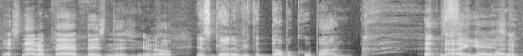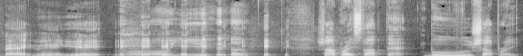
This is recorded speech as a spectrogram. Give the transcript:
That's not a bad business, you know. It's good if you could double coupon. Nah, Save yeah, more it's money. a fact, man. Yeah. Oh yeah. ShopRite, stop that. Boo, ShopRite.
